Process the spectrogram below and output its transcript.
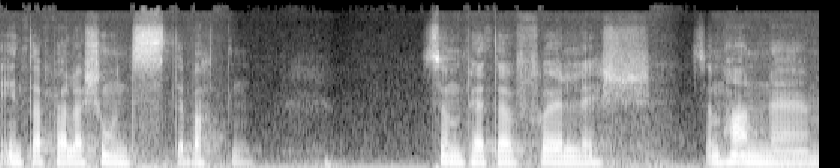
interpellasjonsdebatten som Peter Frølich Som han eh,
